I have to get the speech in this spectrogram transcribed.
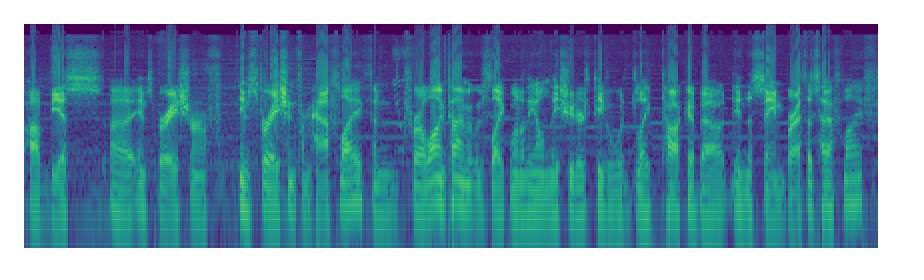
obvious uh, inspiration inspiration from Half Life, and for a long time it was like one of the only shooters people would like talk about in the same breath as Half Life.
